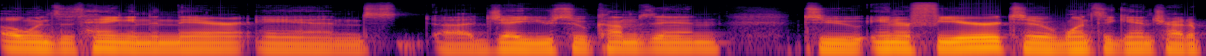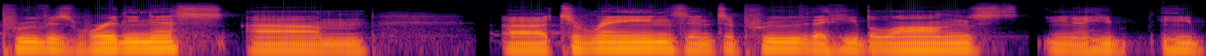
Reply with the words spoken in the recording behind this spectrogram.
Owens is hanging in there and uh, Jey Uso comes in to interfere to once again try to prove his worthiness um, uh, to Reigns and to prove that he belongs. You know, he he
